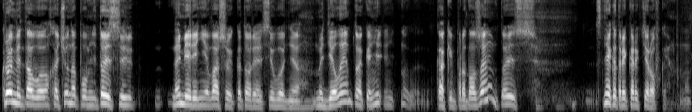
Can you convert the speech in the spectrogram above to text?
Кроме того, хочу напомнить, то есть намерения ваши, которые сегодня мы делаем, только не, ну, как и продолжаем, то есть с некоторой корректировкой. Ну,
